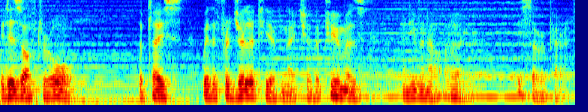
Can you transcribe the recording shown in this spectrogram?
It is, after all, the place where the fragility of nature, the pumas, and even our own, is so apparent.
